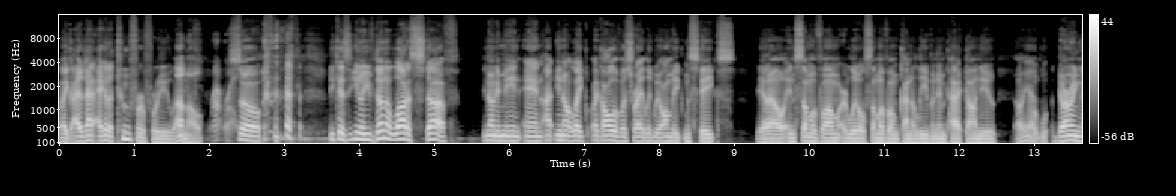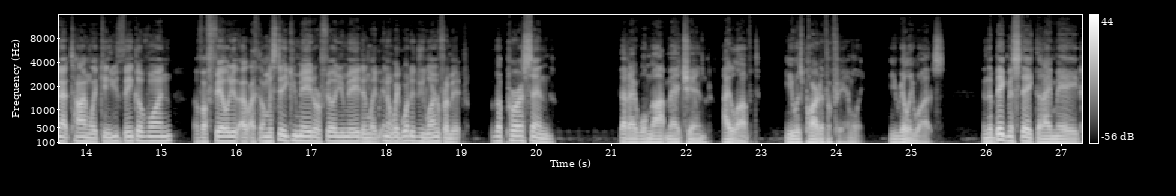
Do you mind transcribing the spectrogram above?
like I got I got a twofer for you. Uh oh. So because you know you've done a lot of stuff, you know what I mean, and I, you know like like all of us, right? Like we all make mistakes, you know, and some of them are little, some of them kind of leave an impact on you. Oh yeah. W- During that time, like, can you think of one of a failure, uh, like a mistake you made or a failure you made, and like, and like, what did you learn from it? the person that I will not mention, I loved. He was part of a family. He really was. And the big mistake that I made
